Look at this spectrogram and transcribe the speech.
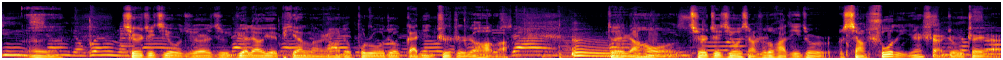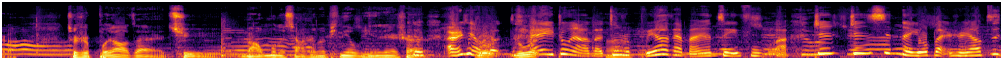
嗯，其实这期我觉得就越聊越偏了，然后就不如就赶紧制止就好了。嗯，对，然后其实这期我想说的话题就是想说的一件事儿就是这样的，就是不要再去盲目的想什么拼爹不拼爹这件事对儿。，而且我还有一重要的就是不要再埋怨自己父母了，真真心的有本事要自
